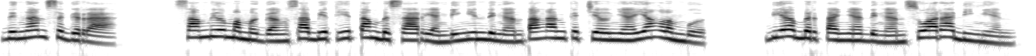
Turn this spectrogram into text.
Dengan segera, sambil memegang sabit hitam besar yang dingin dengan tangan kecilnya yang lembut. Dia bertanya dengan suara dingin.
